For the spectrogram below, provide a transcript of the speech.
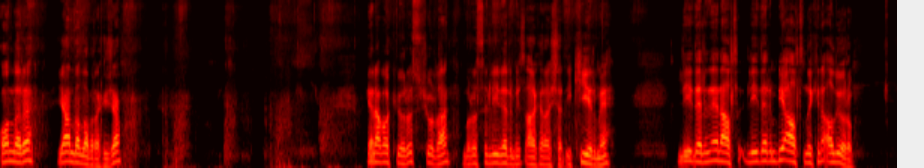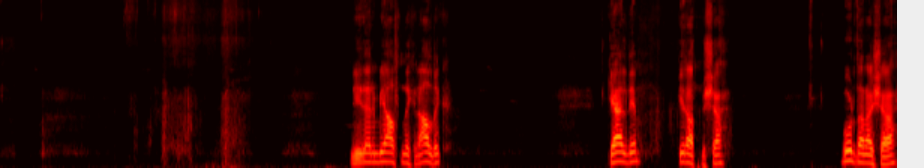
Onları yan dala bırakacağım. Gene bakıyoruz şuradan. Burası liderimiz arkadaşlar 2.20. Liderin en alt liderin bir altındakini alıyorum. Liderin bir altındakini aldık. Geldim 1.60'a. Buradan aşağı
